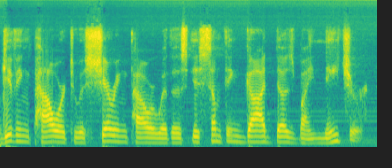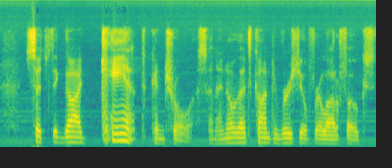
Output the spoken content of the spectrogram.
giving power to us, sharing power with us, is something God does by nature, such that God can't control us. And I know that's controversial for a lot of folks,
